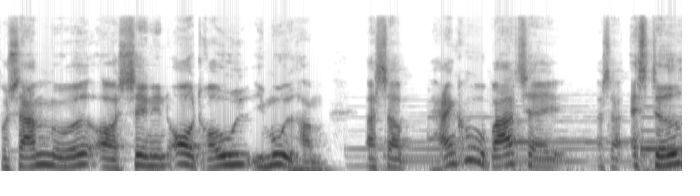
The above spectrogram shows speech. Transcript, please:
på samme måde og sende en ordre ud imod ham. Altså, han kunne jo bare tage altså, afsted.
